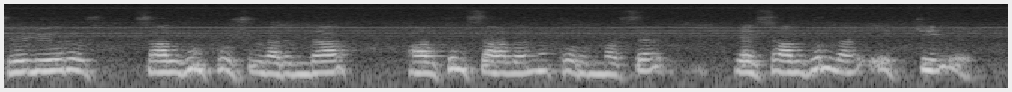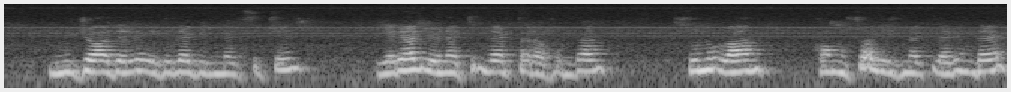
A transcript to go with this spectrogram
söylüyoruz. Salgın koşullarında halkın sağlığının korunması ve salgınla etkili mücadele edilebilmesi için yerel yönetimler tarafından sunulan kamusal hizmetlerin de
